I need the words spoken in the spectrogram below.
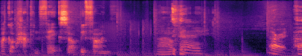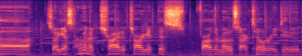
I got hack and fix. I'll be fine. Okay. All right. Uh, so I guess I'm gonna try to target this farthermost artillery dude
